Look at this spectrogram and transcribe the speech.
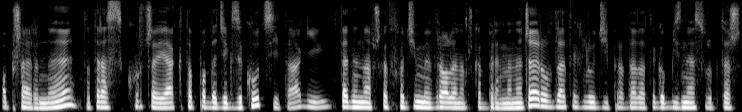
obszerny, to teraz kurczę, jak to podać egzekucji, tak? I wtedy na przykład wchodzimy w rolę na przykład brand managerów dla tych ludzi, prawda, dla tego biznesu lub też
